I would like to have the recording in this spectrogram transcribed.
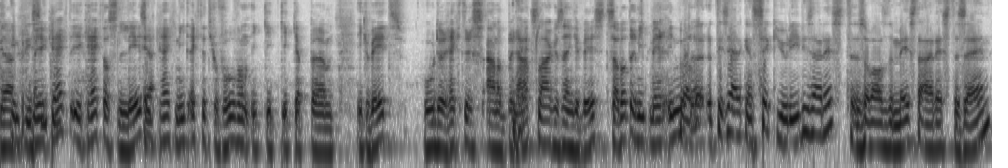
Ja, in principe... Maar je krijgt, je krijgt als lezer ja. krijg je niet echt het gevoel van ik, ik, ik, heb, um, ik weet hoe de rechters aan het beraadslagen zijn geweest. Zou dat er niet meer in moeten? Wel, het is eigenlijk een sec-juridisch arrest, zoals de meeste arresten zijn.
